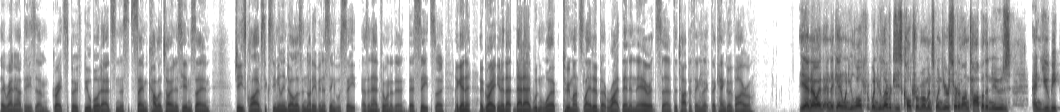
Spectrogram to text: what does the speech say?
they ran out these um, great spoof billboard ads in the same color tone as him, saying geez, Clive, $60 million and not even a single seat as an ad for one of their, their seats. So again, a, a great, you know, that, that ad wouldn't work two months later, but right then and there, it's uh, the type of thing that, that can go viral. Yeah, no, and, and again, when you when you leverage these cultural moments, when you're sort of on top of the news, and you be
